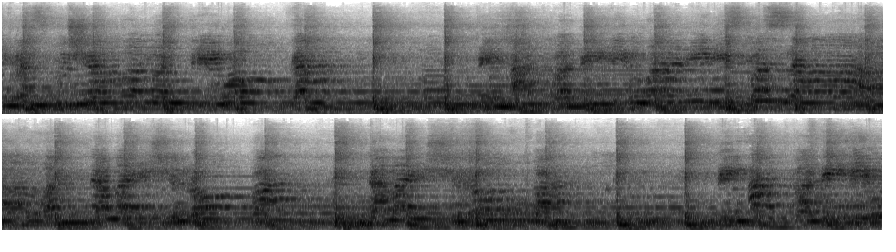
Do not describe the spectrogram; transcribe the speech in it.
прозвучала вновь тревога. Ты от воды и не спасала. Товарищ Ропа, товарищ Ропа Ты от воды и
